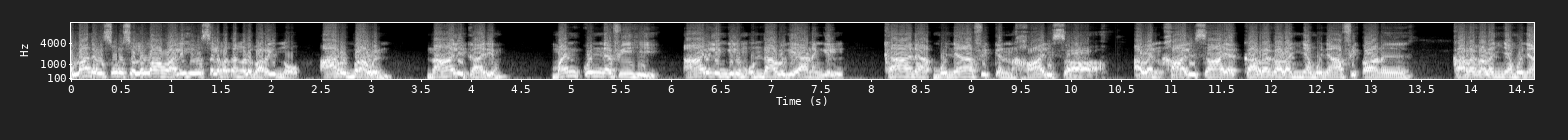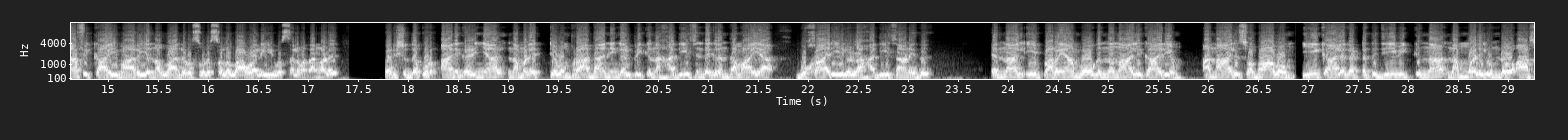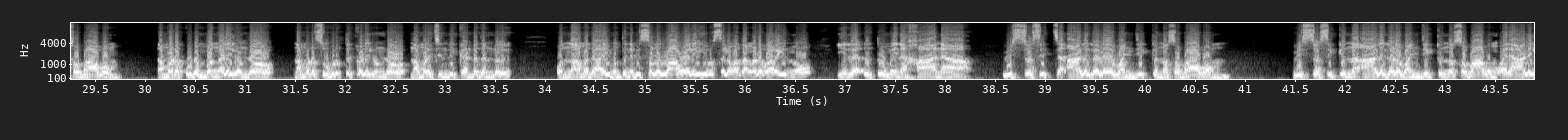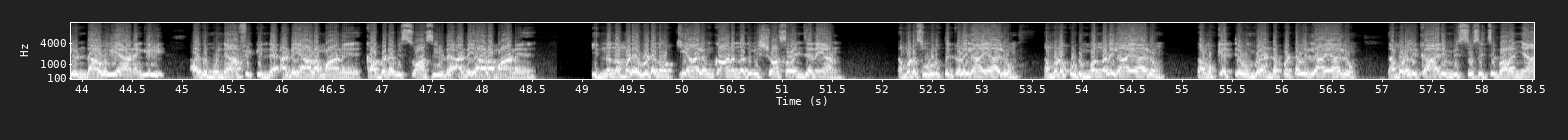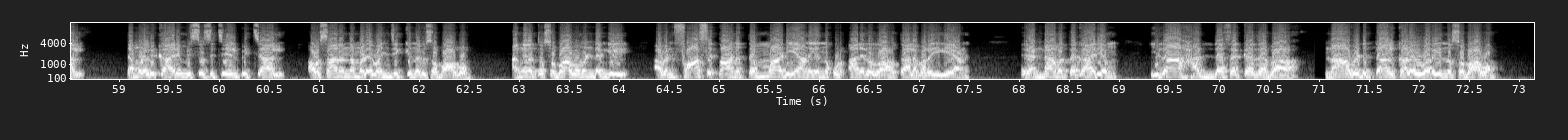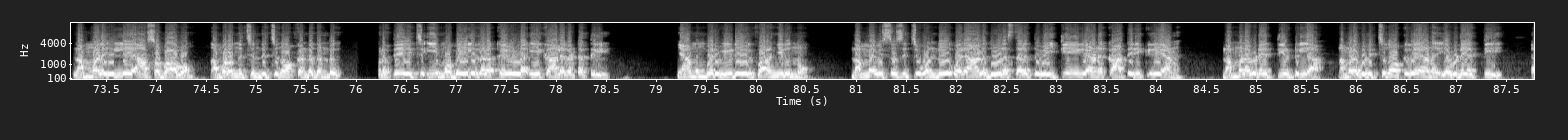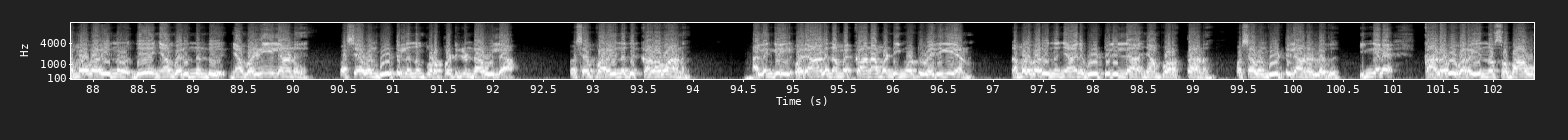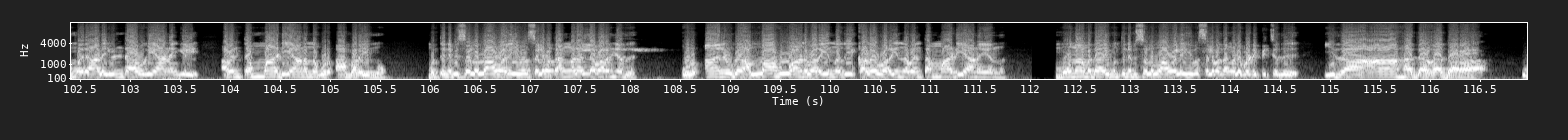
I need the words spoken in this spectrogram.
അള്ളാന്റെ റസൂൽ സല്ലാഹു അലഹി വസ്ലമ തങ്ങൾ പറയുന്നു അർബൗൻ നാല് കാര്യം. മൻ കുന്ന ഫീഹി ആരിലെങ്കിലും ഉണ്ടാവുകയാണെങ്കിൽ കാന മുനാഫിക്കൻ ഖാലിസ. അവൻ ഖാലിസായ കറകളഞ്ഞ മുനാഫിക്കാണ്. കറകളഞ്ഞ മുനാഫിക്കായി മാറി എന്ന് അള്ളാന്റെ റസൂൽ സല്ലല്ലാഹു അലൈഹി വസ്ലമ തങ്ങൾ പരിശുദ്ധ ഖുർആൻ കഴിഞ്ഞാൽ നമ്മൾ ഏറ്റവും പ്രാധാന്യം കൽപ്പിക്കുന്ന ഹദീസിന്റെ ഗ്രന്ഥമായ ബുഖാരിയിലുള്ള ഹദീസാണിത്. എന്നാൽ ഈ പറയാൻ പോകുന്ന നാല് കാര്യം ആ നാല് സ്വഭാവം ഈ കാലഘട്ടത്തിൽ ജീവിക്കുന്ന നമ്മളിലുണ്ടോ ആ സ്വഭാവം? നമ്മുടെ കുടുംബങ്ങളിലുണ്ടോ? നമ്മുടെ സുഹൃത്തുക്കളിലുണ്ടോ? നമ്മൾ ചിന്തിക്കേണ്ടതുണ്ട്. ഒന്നാമതായി മുത്തനബി സല്ലല്ലാഹു അലൈഹി വസ്ലമ തങ്ങൾ പറയുന്നു ഇത് തുമിന ഹാന വിശ്വസിച്ച ആളുകളെ വഞ്ചിക്കുന്ന സ്വഭാവം. വിശ്വസിക്കുന്ന ആളുകളെ വഞ്ചിക്കുന്ന സ്വഭാവം ഒരാളിൽ ഉണ്ടാവുകയാണെങ്കിൽ അത് മുനാഫിക്കിന്റെ അടയാളമാണ് കപട വിശ്വാസിയുടെ അടയാളമാണ്. ഇന്ന് നമ്മൾ എവിടെ നോക്കിയാലും കാണുന്നത് വിശ്വാസ വഞ്ചനയാണ് നമ്മുടെ സുഹൃത്തുക്കളിലായാലും നമ്മുടെ കുടുംബങ്ങളിലായാലും നമുക്ക് ഏറ്റവും വേണ്ടപ്പെട്ടവരിലായാലും നമ്മളൊരു കാര്യം വിശ്വസിച്ച് പറഞ്ഞാൽ നമ്മളൊരു കാര്യം വിശ്വസിച്ച് ഏൽപ്പിച്ചാൽ അവസാനം നമ്മളെ വഞ്ചിക്കുന്ന ഒരു സ്വഭാവം. അങ്ങനത്തെ സ്വഭാവം ഉണ്ടെങ്കിൽ അവൻ ഫാസിഖാണ് തെമ്മാടിയാണ് എന്ന് ഖുർആാനിൽ അള്ളാഹു താല പറയുകയാണ്. രണ്ടാമത്തെ കാര്യം ഇതാ കദബ. നാവെടുത്താൽ കളവ് പറയുന്ന സ്വഭാവം. നമ്മളില്ലേ ആ സ്വഭാവം? നമ്മളൊന്ന് ചിന്തിച്ചു നോക്കേണ്ടതുണ്ട്. പ്രത്യേകിച്ച് ഈ മൊബൈലുകളൊക്കെയുള്ള ഈ കാലഘട്ടത്തിൽ ഞാൻ മുമ്പ് ഒരു വീഡിയോയിൽ പറഞ്ഞിരുന്നു. നമ്മെ വിശ്വസിച്ചുകൊണ്ട് ഒരാൾ ദൂരസ്ഥലത്ത് വെയിറ്റ് ചെയ്യുകയാണ് കാത്തിരിക്കുകയാണ്. നമ്മൾ അവിടെ എത്തിയിട്ടില്ല. നമ്മളെ വിളിച്ചു നോക്കുകയാണ് എവിടെ എത്തി? നമ്മൾ പറയുന്നു ദേ ഞാൻ വരുന്നുണ്ട് ഞാൻ വഴിയിലാണ്. പക്ഷെ അവൻ വീട്ടിൽ നിന്നും പുറപ്പെട്ടിട്ടുണ്ടാവില്ല. പക്ഷെ പറയുന്നത് കളവാണ്. അല്ലെങ്കിൽ ഒരാൾ നമ്മെ കാണാൻ വേണ്ടി ഇങ്ങോട്ട് വരികയാണ്. നമ്മൾ പറയുന്നു ഞാൻ വീട്ടിലില്ല ഞാൻ പുറത്താണ്. പക്ഷെ അവൻ വീട്ടിലാണുള്ളത്. ഇങ്ങനെ കളവ് പറയുന്ന സ്വഭാവം ഒരാളിൽ ഉണ്ടാവുകയാണെങ്കിൽ അവൻ തെമ്മാടിയാണെന്ന് ഖുർആൻ പറയുന്നു. മുത്തനബി സല്ലല്ലാഹു അലൈഹി വസ്ലമ തങ്ങളല്ല പറഞ്ഞത്. ഖുർആാനോട് അള്ളാഹു ആണ് പറയുന്നത് ഈ കളവ് പറയുന്നവൻ തമ്മാടിയാണ് എന്ന്. മൂന്നാമതായി മുത്തനബി സല്ലല്ലാഹു അലൈഹി വസ്ലമ തങ്ങൾ പഠിപ്പിച്ചത് ഇതാ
